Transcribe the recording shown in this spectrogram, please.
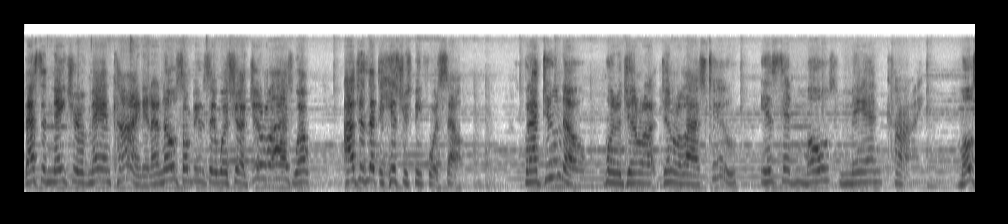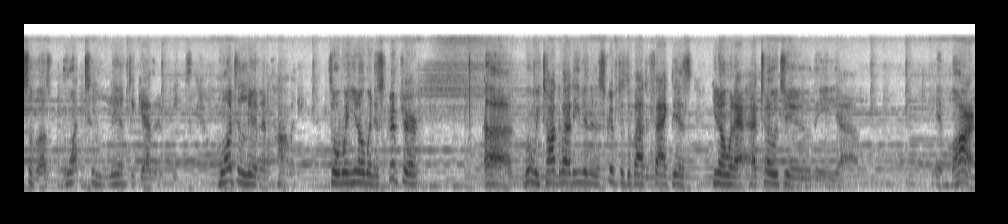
That's the nature of mankind. And I know some people say, well, should I generalize? Well, I'll just let the history speak for itself. But I do know what to general, generalize too is that most mankind, most of us want to live together want to live in harmony. So when, you know, when the scripture, uh, when we talk about even in the scriptures about the fact is, you know, when I, I told you the, uh, in Mark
